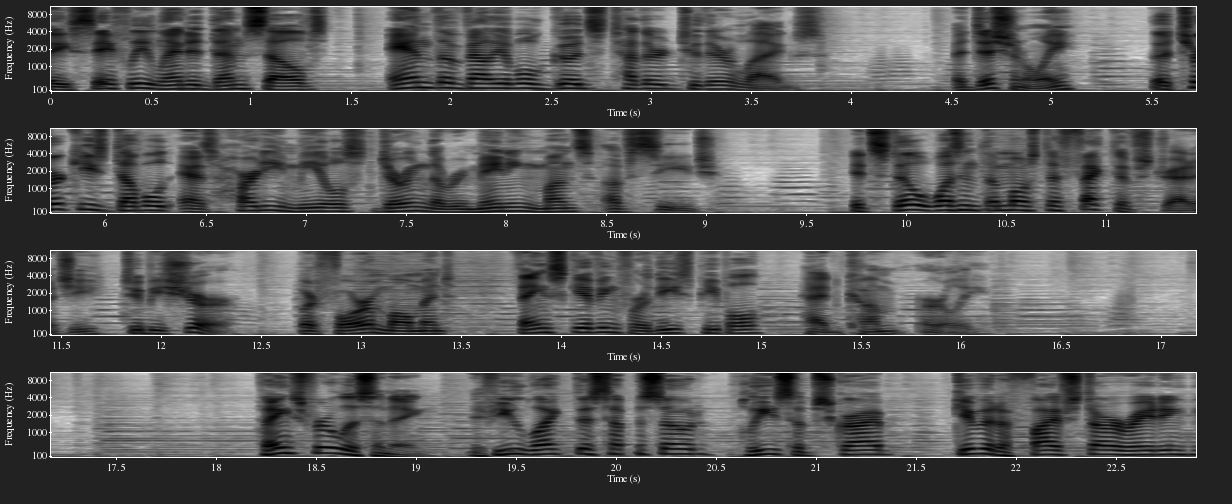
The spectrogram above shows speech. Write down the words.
They safely landed themselves and the valuable goods tethered to their legs. Additionally, the turkeys doubled as hearty meals during the remaining months of siege. It still wasn't the most effective strategy, to be sure, but for a moment, Thanksgiving for these people had come early. Thanks for listening. If you liked this episode, please subscribe, give it a five star rating,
